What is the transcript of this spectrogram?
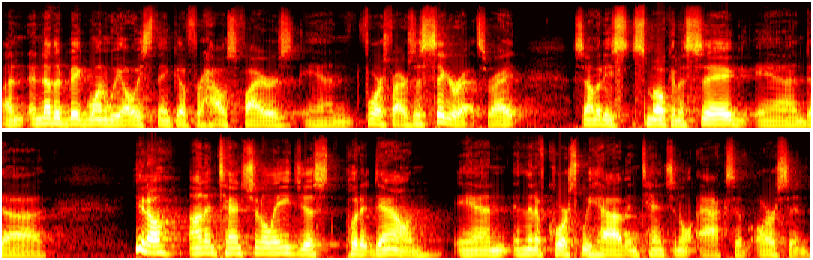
Another big one we always think of for house fires and forest fires is cigarettes, right? Somebody's smoking a cig and, uh, you know, unintentionally just put it down. And, and then, of course, we have intentional acts of arson.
